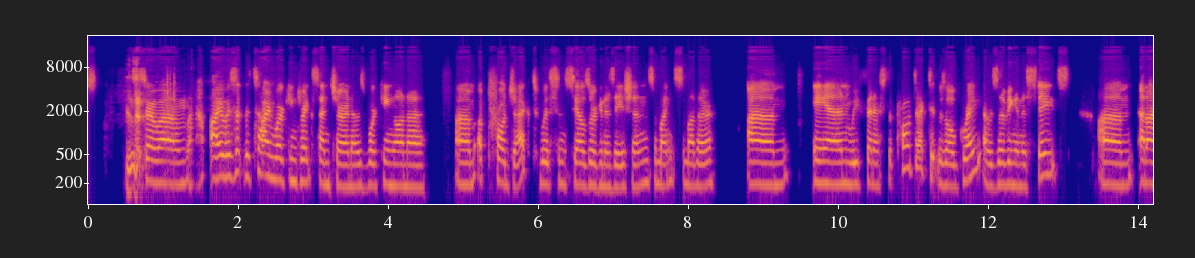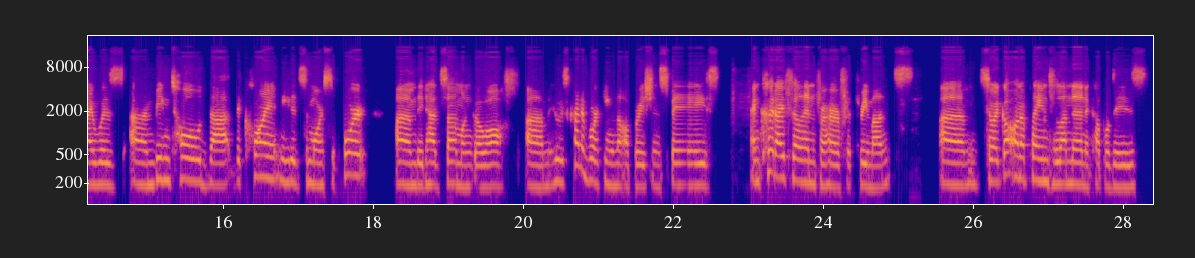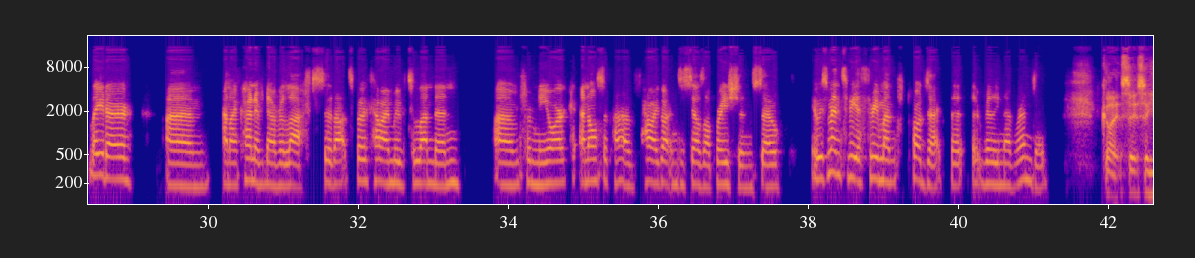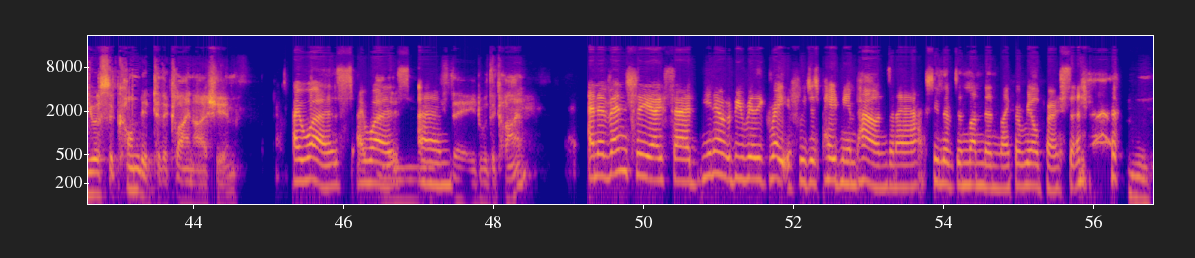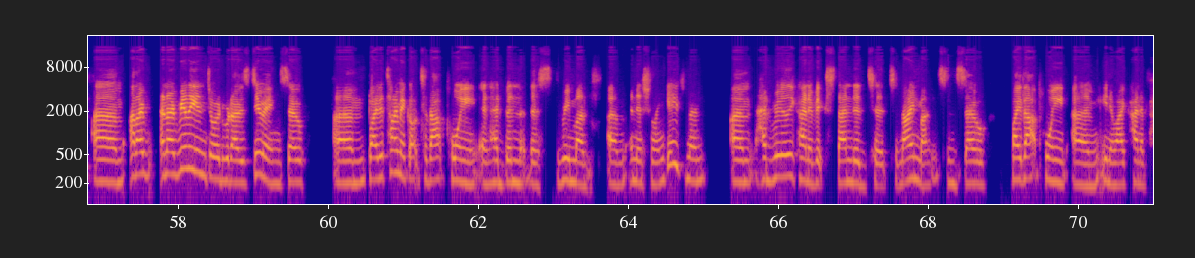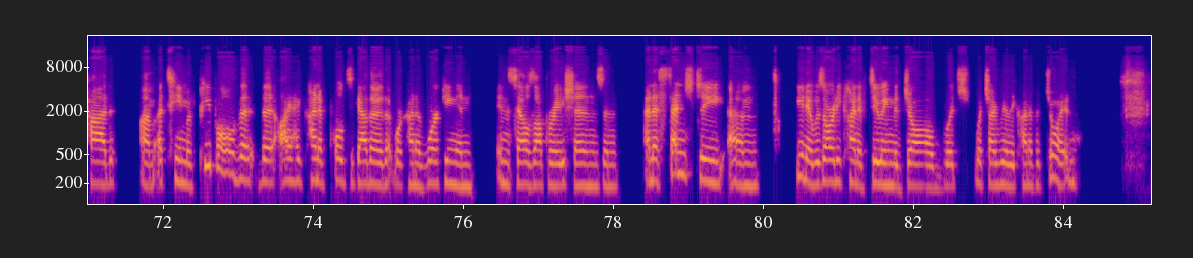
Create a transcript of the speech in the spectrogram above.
so um, I was at the time working for Accenture and I was working on a, um, a project with some sales organizations amongst some other um, and we finished the project. It was all great. I was living in the States. Um, and I was um, being told that the client needed some more support. Um, they'd had someone go off um, who was kind of working in the operations space. And could I fill in for her for three months? Um, so I got on a plane to London a couple days later. Um, and I kind of never left. So that's both how I moved to London from New York and also kind of how I got into sales operations. So it was meant to be a three month project that that really never ended. Got it. So so you were seconded to the client, I assume. I was. I was. Um, stayed with the client. And eventually I said, you know, it would be really great if we just paid me in pounds and I actually lived in London like a real person. mm. um, and I and I really enjoyed what I was doing. So um, by the time it got to that point, it had been this three month um, initial engagement um, had really kind of extended to, to nine months. And so by that point, um, you know, I kind of had um, a team of people that that I had kind of pulled together that were kind of working in in sales operations and and essentially, um, you know, was already kind of doing the job, which which I really kind of enjoyed.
